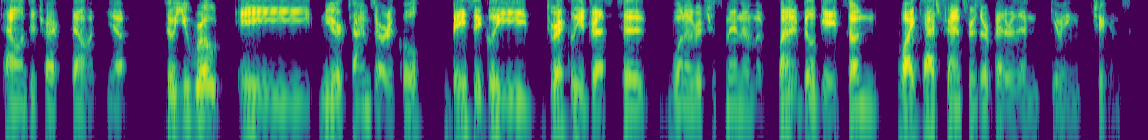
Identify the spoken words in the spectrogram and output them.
Talent attracts talent. Yeah. So you wrote a New York Times article, basically directly addressed to one of the richest men on the planet, Bill Gates, on why cash transfers are better than giving chickens.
